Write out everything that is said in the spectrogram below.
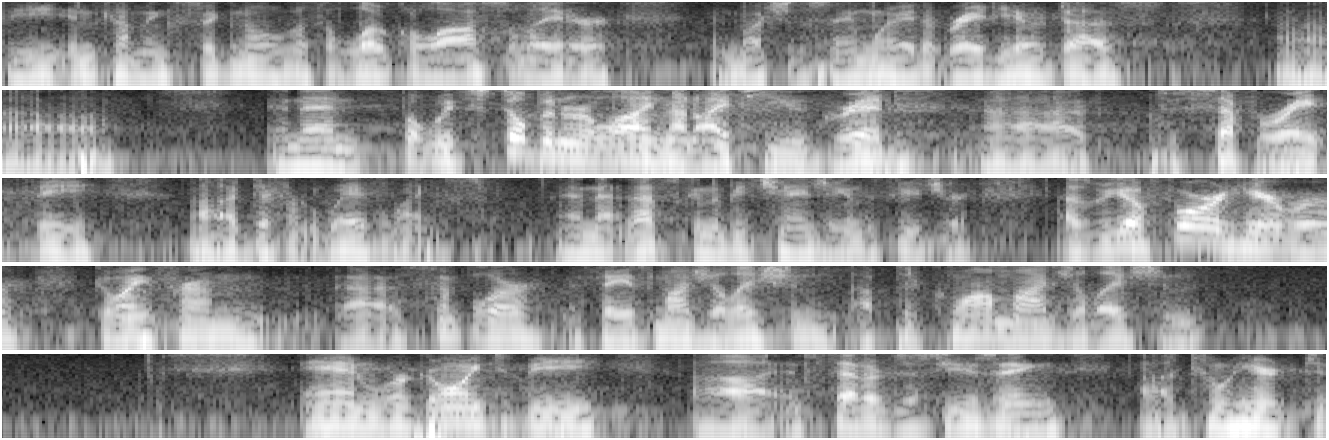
the incoming signal with a local oscillator in much the same way that radio does. Uh, and then, but we've still been relying on ITU grid uh, to separate the uh, different wavelengths. And that, that's going to be changing in the future. As we go forward here, we're going from uh, simpler phase modulation up to QAM modulation. And we're going to be, uh, instead of just using uh, coherent,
